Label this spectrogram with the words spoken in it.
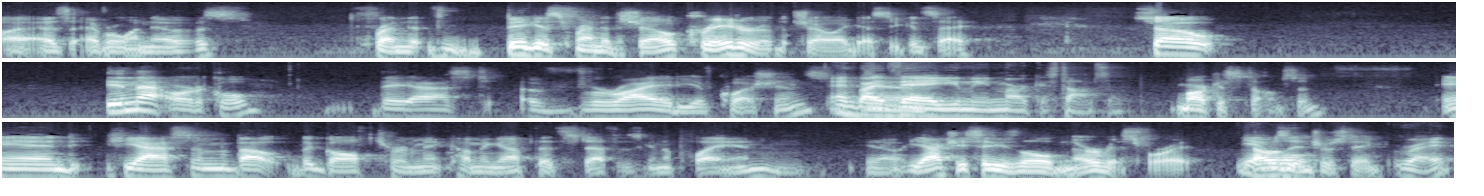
uh, as everyone knows, friend, biggest friend of the show, creator of the show, I guess you could say. So, in that article, they asked a variety of questions, And by they, you mean Marcus Thompson. Marcus Thompson, and he asked him about the golf tournament coming up that Steph is going to play in, and you know, he actually said he's a little nervous for it. Yeah, that was well- interesting Right.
